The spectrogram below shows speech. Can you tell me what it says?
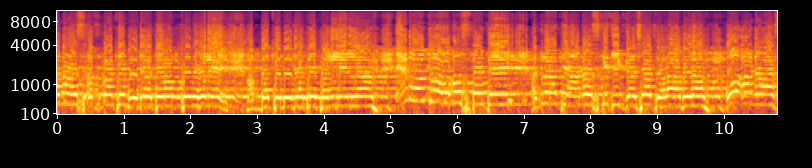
আনাস আব্বাকে বোঝাতে অক্ষম হলে আব্বাকে বোঝাতে পারলেন না। এমন তো অবস্থাতে হাজরাতে আনাসকে জিজ্ঞাসা করা হলো, ও আনাস,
